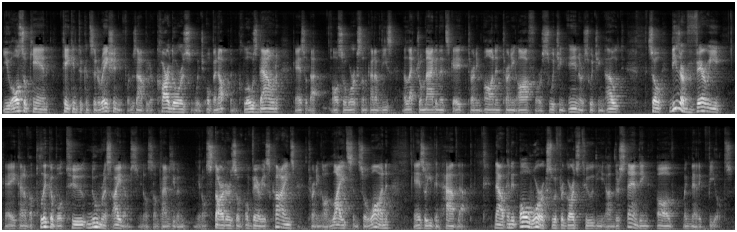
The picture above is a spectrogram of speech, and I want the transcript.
You also can take into consideration, for example, your car doors, which open up and close down. Okay, so that also works on kind of these electromagnets, okay, turning on and turning off, or switching in or switching out. So these are very okay, kind of applicable to numerous items. You know, sometimes even you know starters of, of various kinds, turning on lights and so on. Okay, so you can have that. Now, and it all works with regards to the understanding of magnetic fields.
